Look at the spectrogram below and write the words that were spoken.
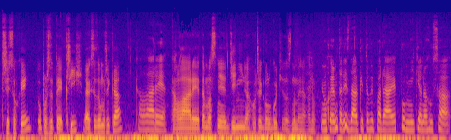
tři sochy, uprostřed je kříž, jak se tomu říká, Kalvárie. kalvárie, tam vlastně dění na hoře Golgotě zaznamenáno. Mimochodem tady z dálky to vypadá jak pomník Jana Husa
